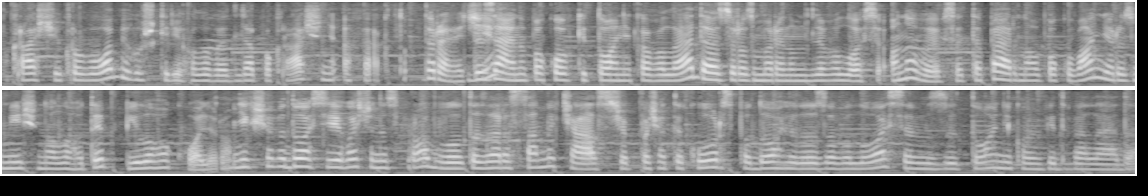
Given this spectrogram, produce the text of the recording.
покращує кровообіг у шкірі голови для покращення ефекту. До речі, дизайн упаковки тоніка Веледа з розмарином для волосся оновився. Тепер на упакуванні розміщено логотип білого кольору. Якщо ви досі його ще не спробували, то зараз саме час, щоб почати курс по догляду за волоссям з тоніком від Веледа.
